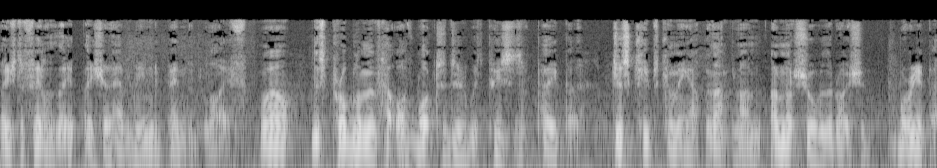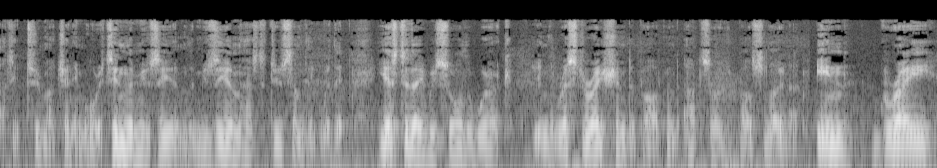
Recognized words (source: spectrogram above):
I used to feel that they, they should have an independent life. Well, this problem of, how, of what to do with pieces of paper just keeps coming up and up, and I'm, I'm not sure whether I should worry about it too much anymore. It's in the museum. The museum has to do something with it. Yesterday we saw the work in the restoration department outside of Barcelona in grey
